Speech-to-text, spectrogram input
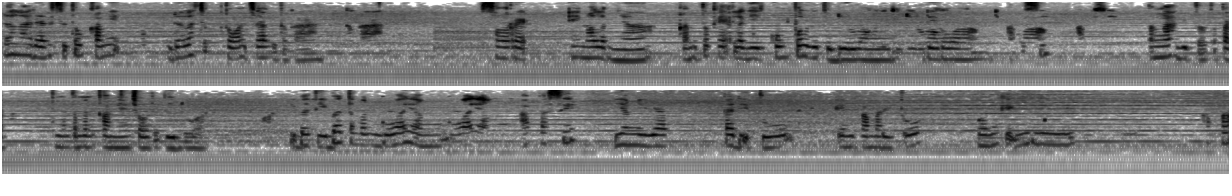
Udahlah dari situ kami udahlah cukup tahu aja gitu kan. Sore eh malamnya kami tuh kayak lagi kumpul gitu di ruang di ruang apa sih? Tengah gitu tempat teman-teman kami yang cowok tidur. Tiba-tiba teman gua yang gua yang apa sih yang lihat tadi itu yang di kamar itu ngomong kayak gini. Apa?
